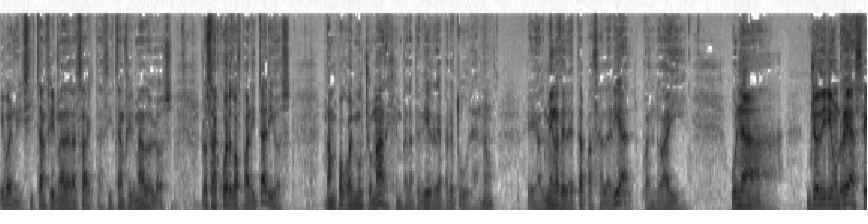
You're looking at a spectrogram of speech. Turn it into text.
Y bueno, y si están firmadas las actas, si están firmados los, los acuerdos paritarios, tampoco hay mucho margen para pedir reapertura, ¿no? Eh, al menos de la etapa salarial, cuando hay una, yo diría un reaseguro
